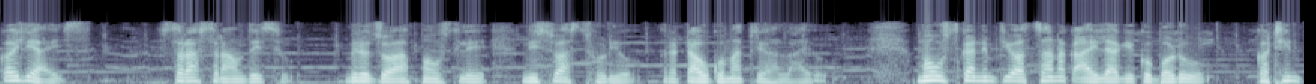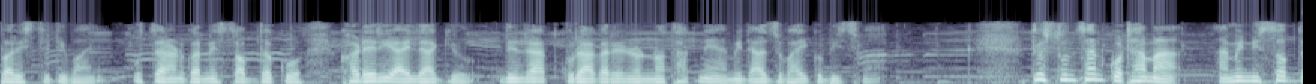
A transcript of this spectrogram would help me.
कहिले आइस? सरासर आउँदैछु। मेरो जवाफमा उसले निश्वास छोड्यो र टाउको मात्रै हल्लायो म उसका निम्ति अचानक आइलागेको बडो कठिन परिस्थिति भएँ उच्चारण गर्ने शब्दको खडेरी आइलाग्यो। दिनरात कुरा गरेर नथाक्ने हामी दाजुभाइको बिचमा। त्यो सुनसान कोठामा हामी निशब्द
